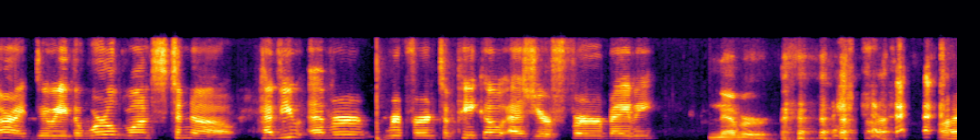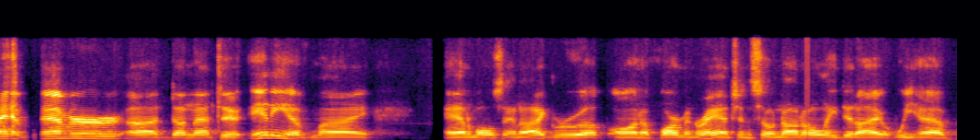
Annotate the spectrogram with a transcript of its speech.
right, Dewey, the world wants to know have you ever referred to Pico as your fur baby? Never. I have never uh, done that to any of my animals, and I grew up on a farm and ranch, and so not only did I we have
